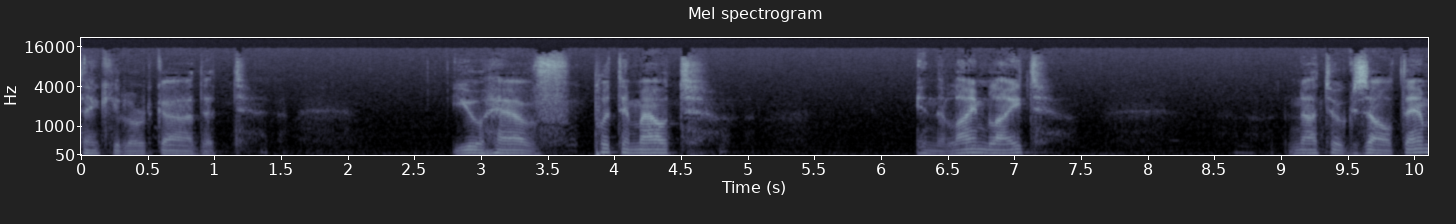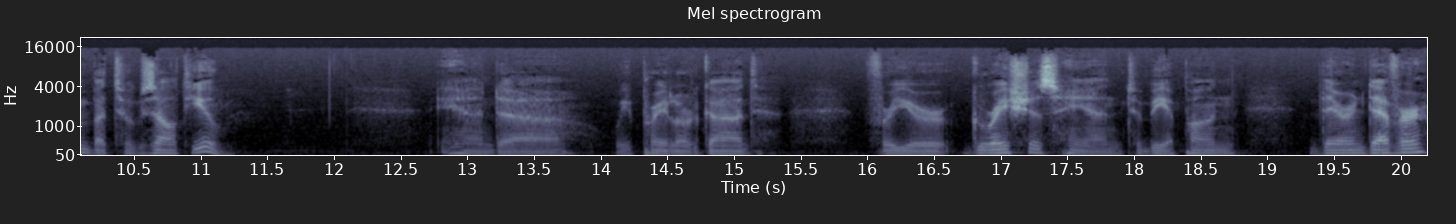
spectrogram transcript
Thank you, Lord God, that you have put them out in the limelight, not to exalt them, but to exalt you. And uh, we pray, Lord God, for your gracious hand to be upon their endeavor.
